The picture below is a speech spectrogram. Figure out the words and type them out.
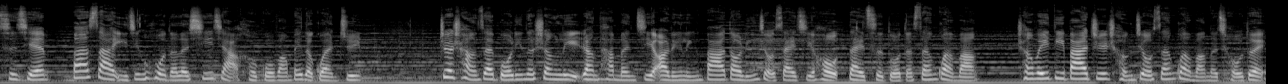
此前，巴萨已经获得了西甲和国王杯的冠军。这场在柏林的胜利，让他们继2008到09赛季后再次夺得三冠王，成为第八支成就三冠王的球队，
